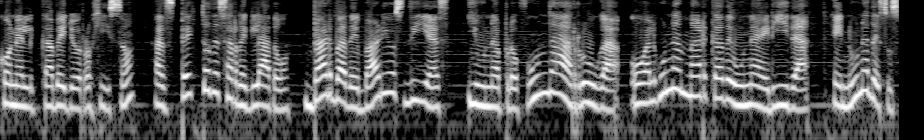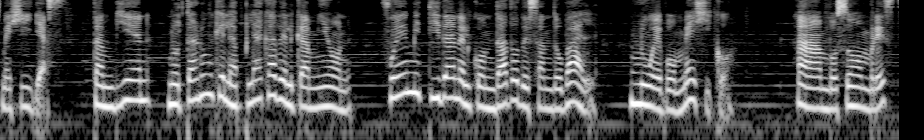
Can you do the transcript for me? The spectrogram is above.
con el cabello rojizo, aspecto desarreglado, barba de varios días y una profunda arruga o alguna marca de una herida en una de sus mejillas. También notaron que la placa del camión fue emitida en el condado de Sandoval, Nuevo México, a ambos hombres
